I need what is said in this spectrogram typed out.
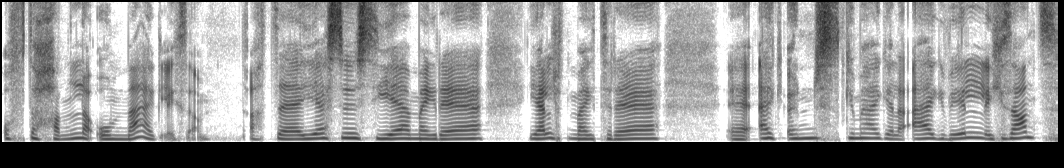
ofte handle om meg. liksom. At eh, Jesus gir meg det, hjelper meg til det. Eh, jeg ønsker meg, eller jeg vil. ikke sant?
